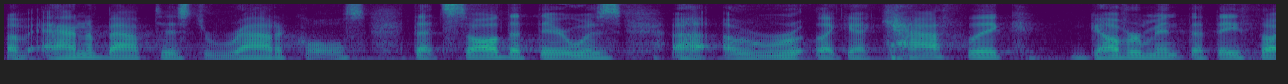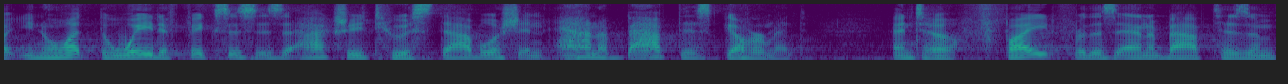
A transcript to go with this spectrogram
of Anabaptist radicals that saw that there was a, a, like a Catholic government that they thought, you know what, the way to fix this is actually to establish an Anabaptist government and to fight for this Anabaptism.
